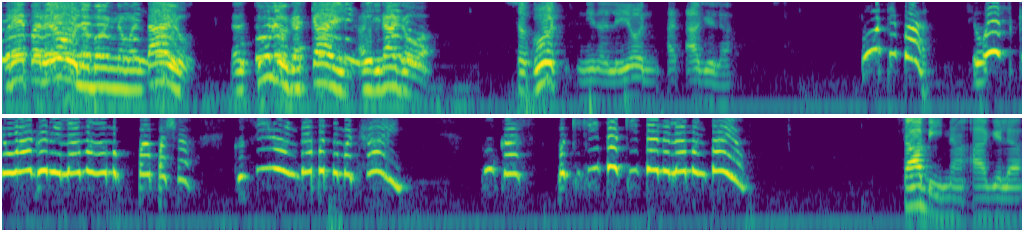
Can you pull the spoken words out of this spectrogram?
Pare-pareho lamang naman tayo. Natulog at kain ang ginagawa. Sagot ni na Leon at Agila. Buti pa! Si Wes Kawago na lamang ang magpapasya kung sino ang dapat na maghari. Bukas, magkikita-kita na lamang tayo. Sabi ng Agila.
